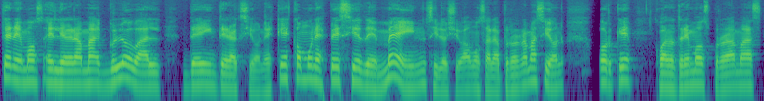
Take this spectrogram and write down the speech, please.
tenemos el diagrama global de interacciones, que es como una especie de main, si lo llevamos a la programación, porque cuando tenemos programas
